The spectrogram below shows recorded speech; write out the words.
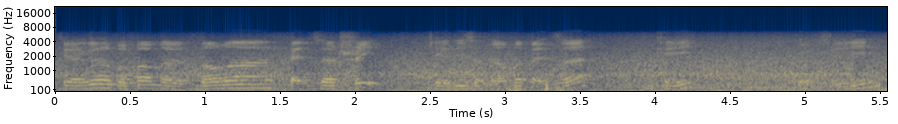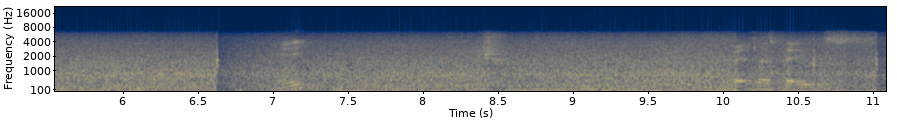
Okay, I'm going to perform a normal pencil trick. Okay, this is a normal pencil. Okay, goes in. Okay. Pencil space.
